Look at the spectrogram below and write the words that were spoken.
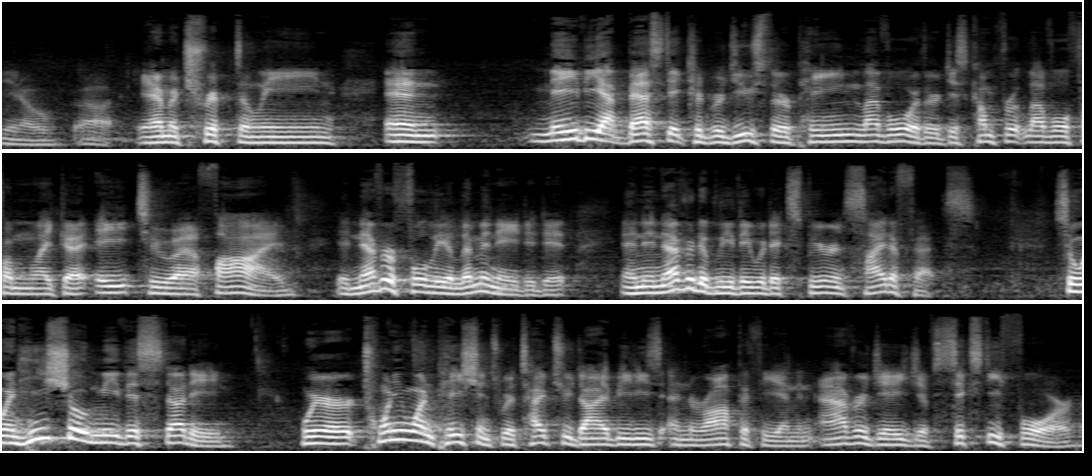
you know, uh, amitriptyline, and maybe at best it could reduce their pain level or their discomfort level from like a 8 to a 5. It never fully eliminated it, and inevitably they would experience side effects. So when he showed me this study, where 21 patients with type 2 diabetes and neuropathy and an average age of 64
